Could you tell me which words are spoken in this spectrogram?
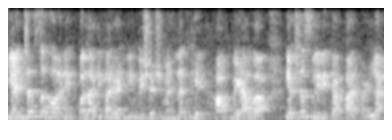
यांच्यासह अनेक पदाधिकाऱ्यांनी विशेष मेहनत घेत हा मेळावा यशस्वीरित्या पार पाडला.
